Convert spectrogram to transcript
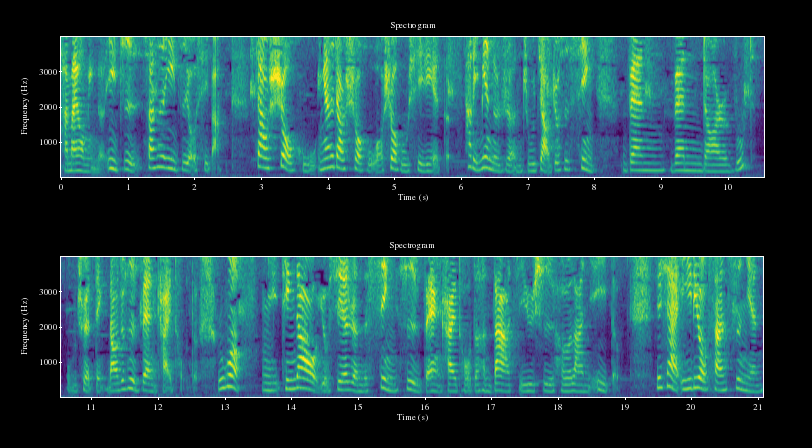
还蛮有名的，益智算是益智游戏吧，叫锈湖，应该是叫锈湖哦，锈湖系列的，它里面的人主角就是姓 Van Van Der Voot，。我不确定，然后就是 Van 开头的。如果你听到有些人的姓是 Van 开头的，很大几率是荷兰裔的。接下来，一六三四年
